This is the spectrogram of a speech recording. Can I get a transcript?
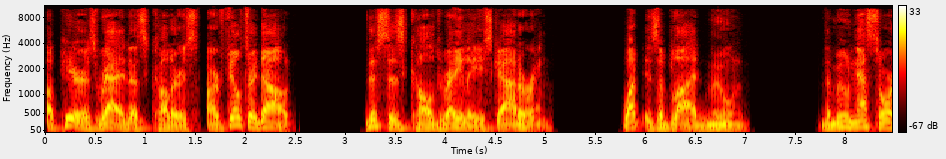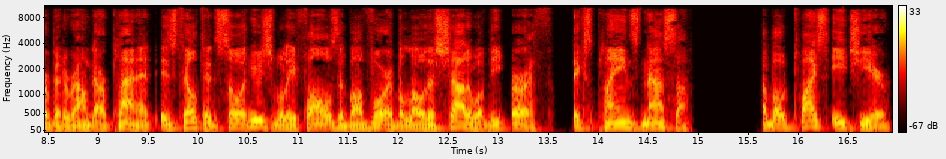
appears red as colors are filtered out. This is called Rayleigh scattering. What is a blood moon? The moon's orbit around our planet is tilted so it usually falls above or below the shadow of the Earth, explains NASA. About twice each year,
